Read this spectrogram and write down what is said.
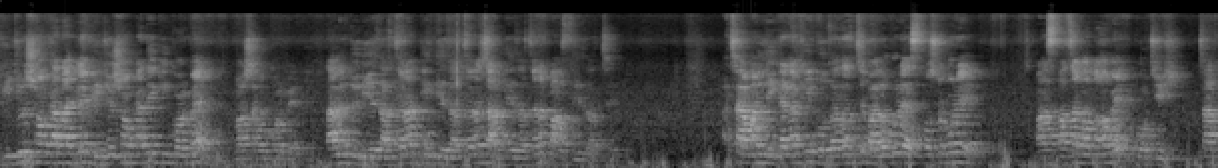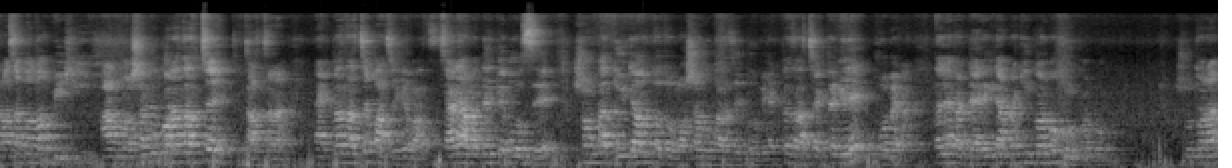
বিজুর সংখ্যা থাকলে বিজুর সংখ্যা দিয়ে কি করবে লসাগু করবে তাহলে দুই দিয়ে যাচ্ছে না, তিন দিয়ে যাচ্ছে না, চার দিয়ে যাচ্ছে না, পাঁচ দিয়ে যাচ্ছে। আচ্ছা আমার লেখাটা কি বোঝা যাচ্ছে ভালো করে, স্পষ্ট করে? পাঁচ পাঁচা কত হবে? পঁচিশ। চার পাঁচা কত? বিশ। আর লসাগু করা যাচ্ছে? যাচ্ছে না। একটা যাচ্ছে, পাঁচ থেকে পাঁচ। স্যারে, আমাদেরকে বলছে, সংখ্যা দুইটা অন্তত লসাগু করা যেতে হবে। একটা যাচ্ছে, একটা গেলে হবে না। তাহলে আবার ডাইরেক্টলি আমরা কি করব? গুণ করব। সুতরাং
